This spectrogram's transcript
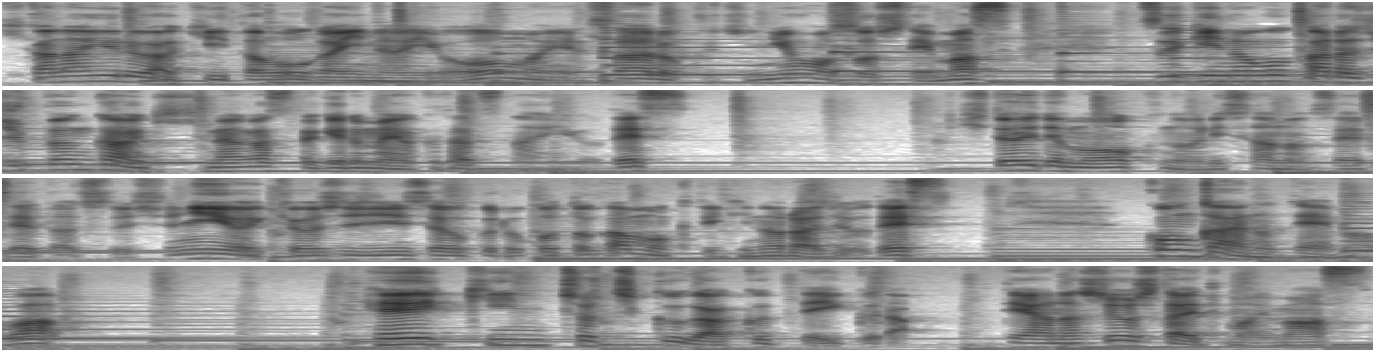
聞かないよりは聞いた方がいい内容を毎朝6時に放送しています。通勤の後から10分間聞き流すだけでも役立つ内容です。人でも多くのリサの先生たちと一緒に良い教師人生を送ることが目的のラジオです。今回のテーマは、平均貯蓄額っていくらって話をしたいと思います。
